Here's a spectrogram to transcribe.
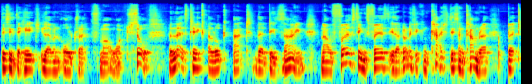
This is the H11 Ultra smartwatch. So let's take a look at the design. Now, first things first is I don't know if you can catch this on camera, but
